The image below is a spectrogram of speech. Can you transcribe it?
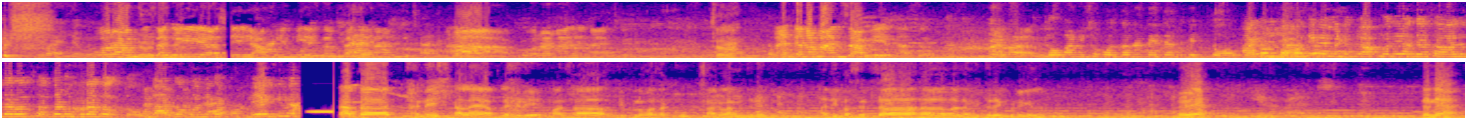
पोरं आमची सगळी अशी आपली एकदम सगळ्यांना. हा पोरांना हे नाही चला. आणि त्यांना माणसं हवी आहेत असं. जो माणूस बोलतो ना त्याच्यात काही तो आणि शांती नाही म्हणजे ब्लॉकमध्ये राहते असं माझं दररोज सतत उघडत असतो. सारखं कोणी कोणी- एक दिवस आता धनेश आलाय आपल्याकडे. माझा डिप्लोमाचा खूप चांगला मित्र आहे तो. आधीपासूनचा अं, माझा मित्र आहे. कुठे गेला? धन्या? धन्या?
